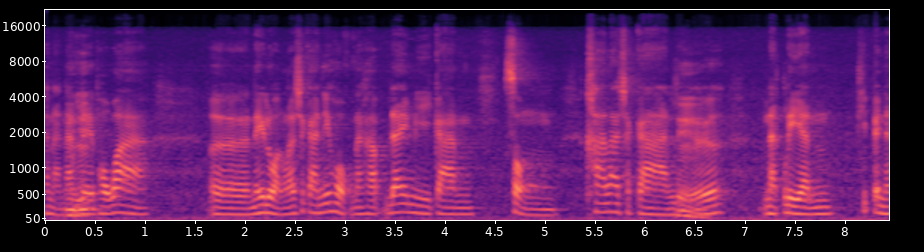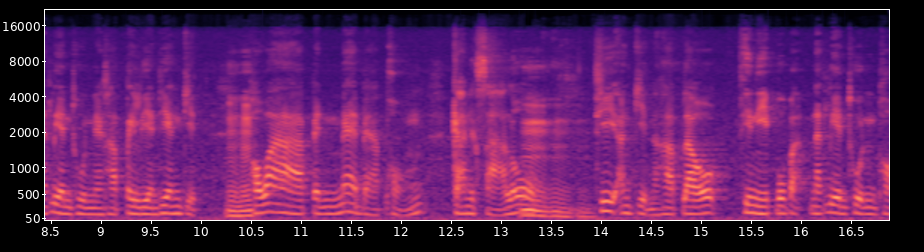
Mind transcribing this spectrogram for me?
ขนาดนั้นเลย เพราะว่าเอ่อ ในหลวงรัชกาลที่6นะครับได้มีการส่งข้าราชการหรือนักเรียนที่เป็นนักเรียนทุนเนี่ยครับไปเรียนที่อังกฤษอือฮึเพราะว่าเป็นแม่แบบของการศึกษาโลกอืมอืมอืมที่อังกฤษนะครับ แล้วทีนี้ปุ๊บอะนักเรียนทุนพอ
